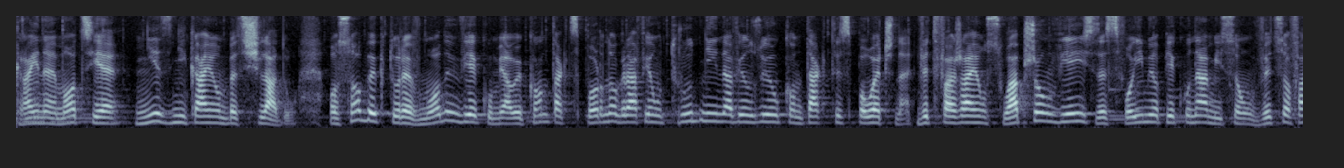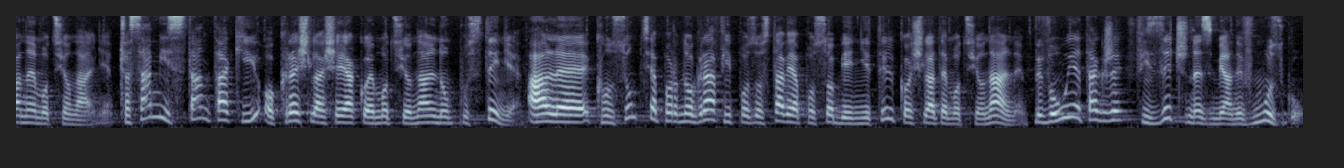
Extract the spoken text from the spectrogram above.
Skrajne emocje nie znikają bez śladu. Osoby, które w młodym wieku miały kontakt z pornografią, trudniej nawiązują kontakty społeczne, wytwarzają słabszą więź ze swoimi opiekunami, są wycofane emocjonalnie. Czasami stan taki określa się jako emocjonalną pustynię, ale konsumpcja pornografii pozostawia po sobie nie tylko ślad emocjonalny, wywołuje także fizyczne zmiany w mózgu.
